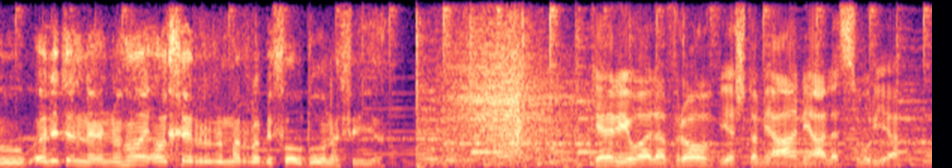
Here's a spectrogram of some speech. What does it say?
وقالت لنا إنه هاي آخر مرة بفوضونا فيها. كيري ولافروف يجتمعان على سوريا.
